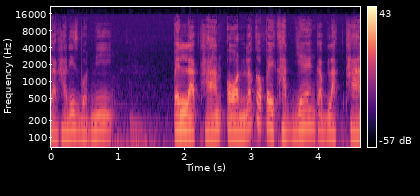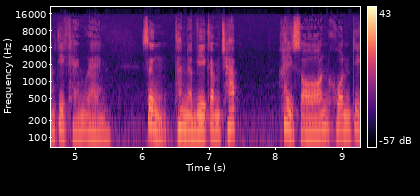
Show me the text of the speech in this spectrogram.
จากฮะดิษบทนี้ เป็นหลักฐานอ่อนแล้วก็ไปขัดแย้งกับหลักฐานที่แข็งแรง ซึ่งท่านนบีกำชับให้สอนคนที่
